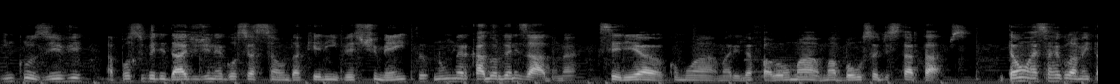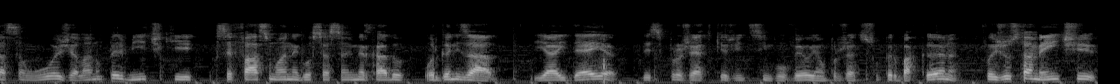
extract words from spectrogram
inclusive a possibilidade de negociação daquele investimento num mercado organizado, né? que seria, como a Marília falou, uma, uma bolsa de startups. Então, essa regulamentação hoje, ela não permite que você faça uma negociação em mercado organizado. E a ideia desse projeto que a gente se envolveu, e é um projeto super bacana, foi justamente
